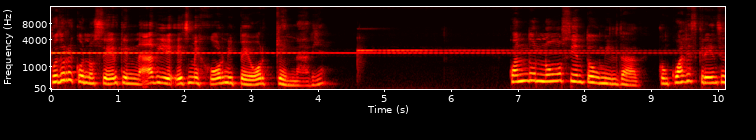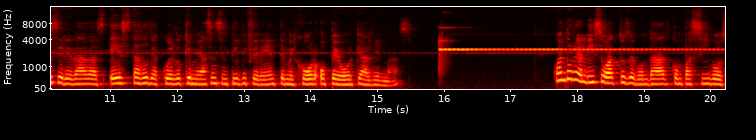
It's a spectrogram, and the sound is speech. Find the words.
¿Puedo reconocer que nadie es mejor ni peor que nadie? Cuando no siento humildad, ¿con cuáles creencias heredadas he estado de acuerdo que me hacen sentir diferente, mejor o peor que alguien más? Cuando realizo actos de bondad compasivos,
